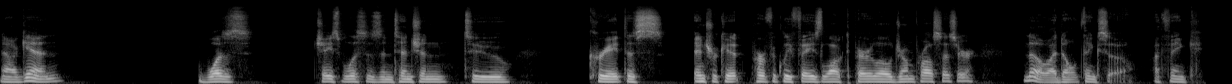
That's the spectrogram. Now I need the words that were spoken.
Now again, was Chase Bliss's intention to create this intricate, perfectly phase locked parallel drum processor? No, I don't think so. I think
